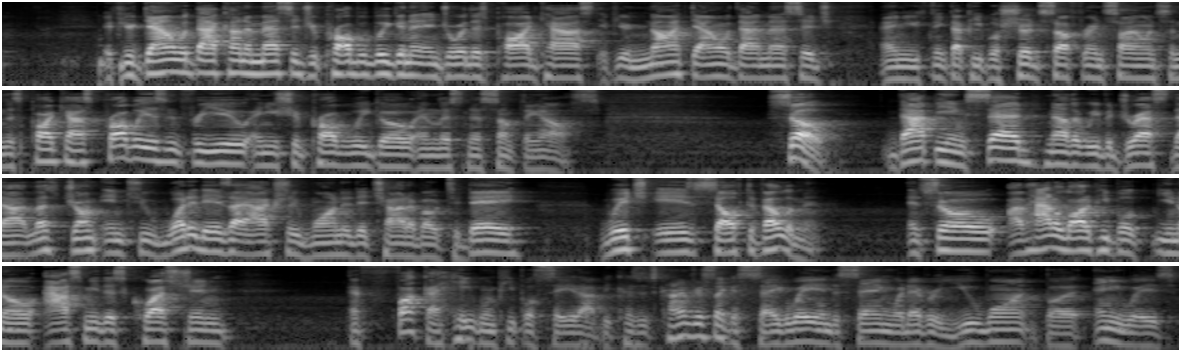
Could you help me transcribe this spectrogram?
If you're down with that kind of message, you're probably going to enjoy this podcast. If you're not down with that message and you think that people should suffer in silence, then this podcast probably isn't for you, and you should probably go and listen to something else. So, that being said, now that we've addressed that, let's jump into what it is I actually wanted to chat about today, which is self development. And so I've had a lot of people, you know, ask me this question. And fuck, I hate when people say that because it's kind of just like a segue into saying whatever you want. But, anyways,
